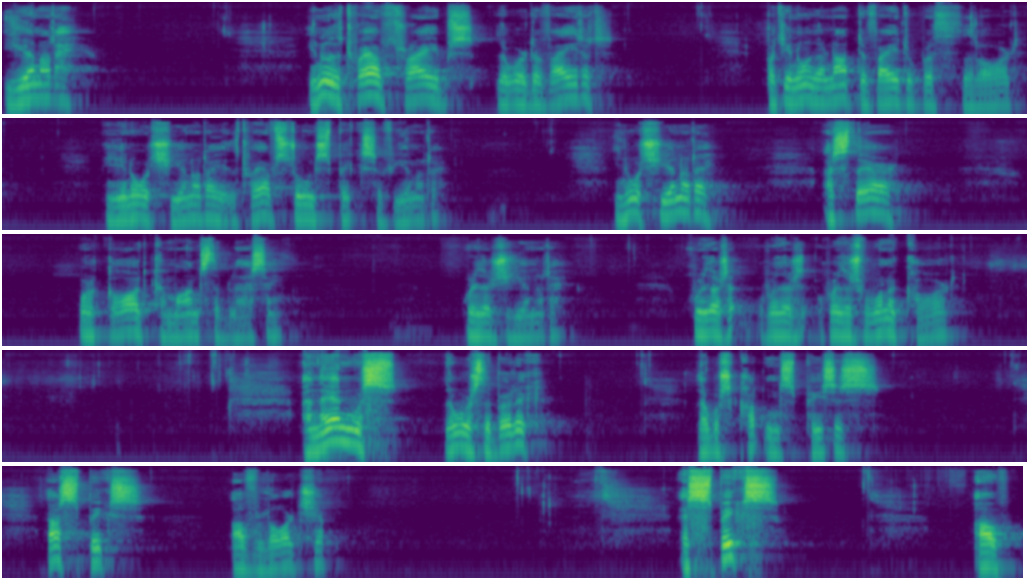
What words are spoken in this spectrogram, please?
unity. You know, the 12 tribes, they were divided. But you know, they're not divided with the Lord. You know it's unity. The 12 stone speaks of unity. You know it's unity. It's there where God commands the blessing, where there's unity, where there's, where there's, where there's one accord. And then was, there was the bullock that was cut in pieces. That speaks of lordship. It speaks of,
